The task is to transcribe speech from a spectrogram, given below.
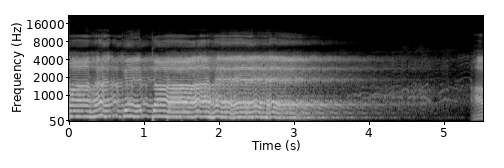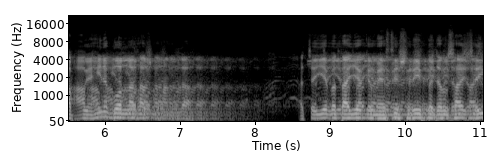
महकता है? आपको यही ना बोलना था सुभान अल्लाह अच्छा ये बताइए कि महसी शरीफ का जलसा सही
